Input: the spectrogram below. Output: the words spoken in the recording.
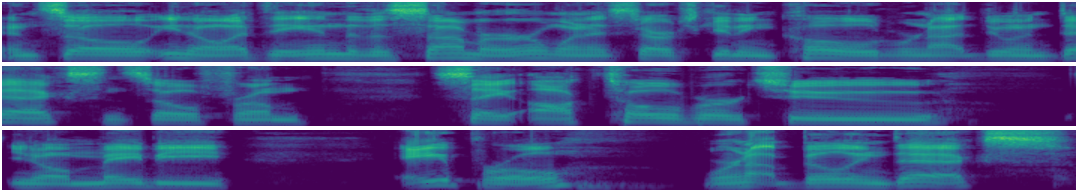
And so, you know, at the end of the summer, when it starts getting cold, we're not doing decks. And so, from say October to, you know, maybe April, we're not building decks.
